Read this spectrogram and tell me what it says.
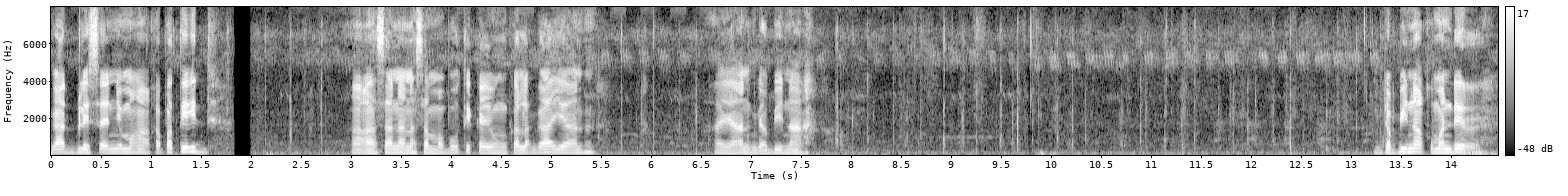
God bless sa inyong mga kapatid. Ah, sana nasa mabuti kayong kalagayan. Ayan, gabi na. Gabi na, Commander.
